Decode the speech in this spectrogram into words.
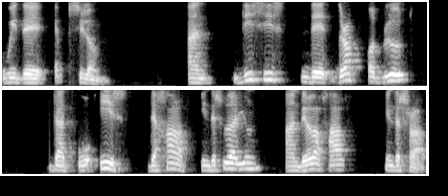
with the epsilon. And this is the drop of blood that is the half in the sudarium and the other half in the shroud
